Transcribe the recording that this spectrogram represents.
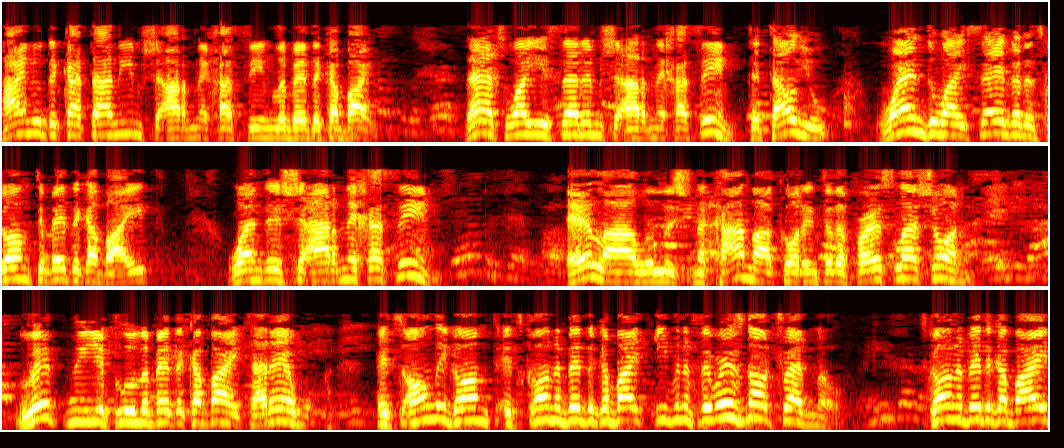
Hainu de Katanim Shar Nechasim LeBeit Kabayit. That's why he said him Shar Nechasim, to tell you, when do I say that it's going to Beit Kabayit? When the Shar Nechasim. Ela Lulishnakama, according to the first Lashon, Litni Yiplu LeBeit Kabayit. It's only going, to, it's going to Beit Kabayit even if there is no treadmill. It's going to be the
